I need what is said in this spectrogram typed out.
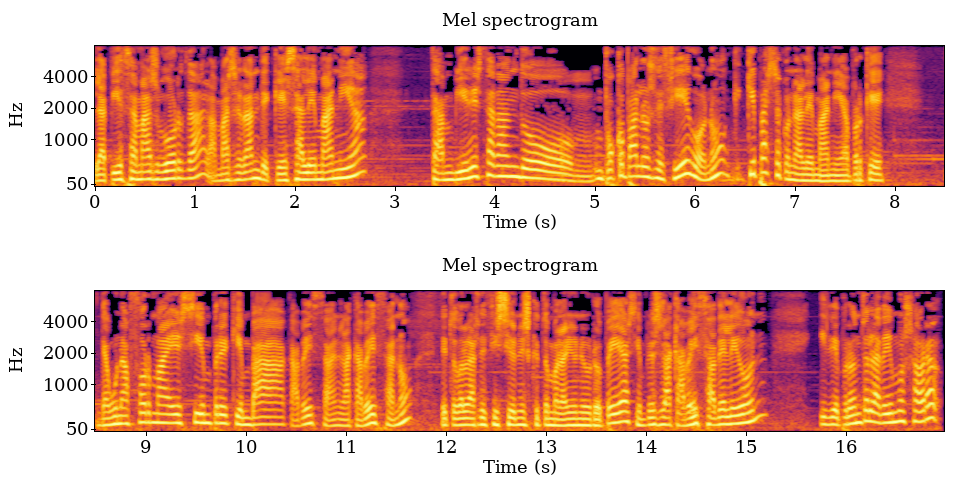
la pieza más gorda, la más grande, que es Alemania, también está dando un poco palos de ciego, ¿no? ¿Qué, qué pasa con Alemania? Porque de alguna forma es siempre quien va a cabeza, en la cabeza, ¿no? De todas las decisiones que toma la Unión Europea, siempre es la cabeza de león, y de pronto la vemos ahora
